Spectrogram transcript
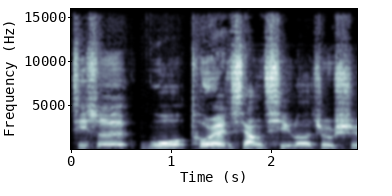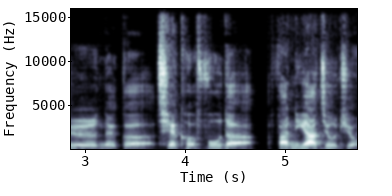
其实我突然想起了，就是那个契可夫的《凡尼亚舅舅》。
